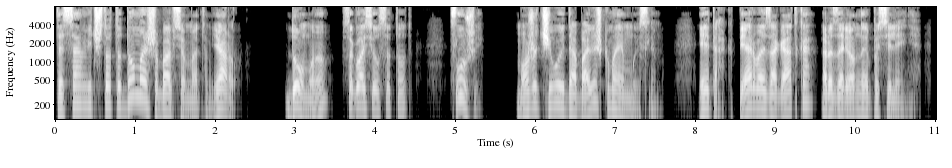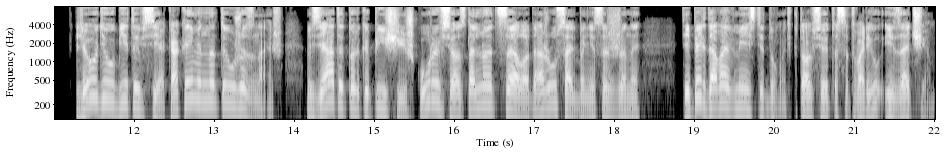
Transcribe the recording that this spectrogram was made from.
«Ты сам ведь что-то думаешь обо всем этом, Ярл?» «Думаю», — согласился тот. «Слушай, Может, чего и добавишь к моим мыслям? Итак, первая загадка — разоренное поселение. Люди убиты все, как именно ты уже знаешь. Взяты только пищи и шкуры, все остальное цело, даже усадьбы не сожжены. Теперь давай вместе думать, кто все это сотворил и зачем.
